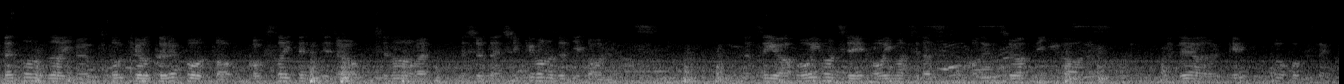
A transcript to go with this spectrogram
天王座いる東京テレポート国際展示場篠上終点新木場の順に変わります。次は大井町大井町です。お出口は右側です。JR 京浜東北線。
